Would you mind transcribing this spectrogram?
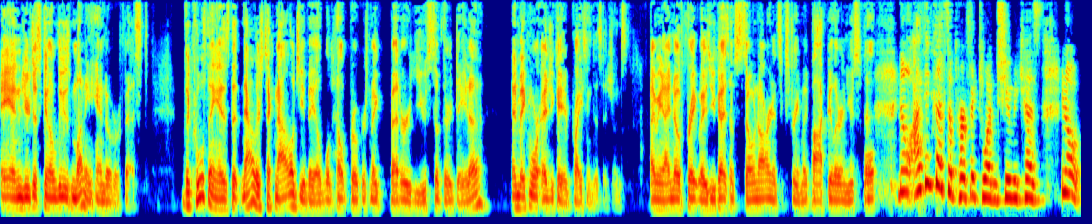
and you're just going to lose money hand over fist. The cool thing is that now there's technology available to help brokers make better use of their data and make more educated pricing decisions. I mean, I know FreightWaves, you guys have Sonar and it's extremely popular and useful. No, I think that's a perfect one too, because, you know,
